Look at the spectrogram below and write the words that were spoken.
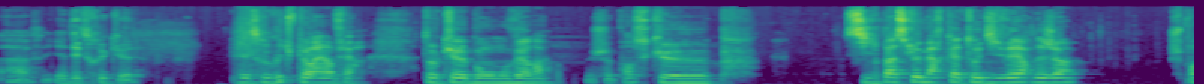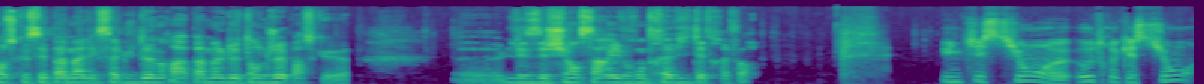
Ah, il y a des trucs, euh, des trucs où tu peux rien faire. Donc euh, bon, on verra. Je pense que s'il passe le mercato d'hiver déjà, je pense que c'est pas mal et que ça lui donnera pas mal de temps de jeu parce que euh, les échéances arriveront très vite et très fort. Une question, autre question,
